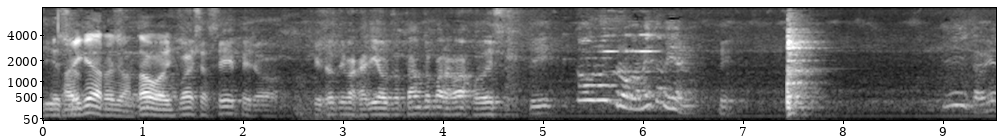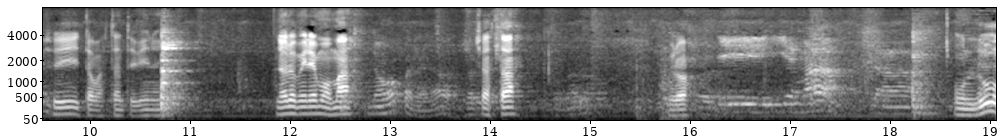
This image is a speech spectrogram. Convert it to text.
Y eso- Ahí queda relevantado ahí. Bueno, ya sé, pero que yo te bajaría otro tanto para abajo de eso. Sí. No, no, pero para mí está bien. Sí. Sí, está bien. Sí, está bastante bien ahí. No lo miremos más, No, para nada. ya está. Bro, Y, y es más, la. un la lujo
